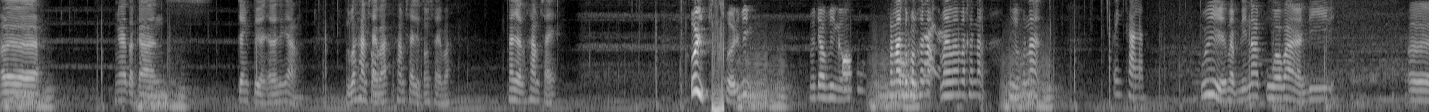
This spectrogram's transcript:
เออ ง่ายต่อการแจ้งเตือนอะไรทุกอย่าง หรือว่าห้ามใช้ปะห้ามใช้หรือต้องใช้ปะน่าจะห้ามใช้เฮ้ย เผลอที่วิ่ง ไม่กล้าวิ่งเลยก็วะข้างหน้ามีคนข้างหน้าไม่ไม่ไม่ข้างหน้ามีอยู่ข้างหน้าไปอีกทางกันอุ้ยแบบนี้น่ากลัวว่ะดี เออ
